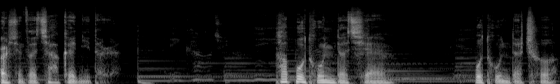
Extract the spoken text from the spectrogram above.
而选择嫁给你的人。他不图你的钱，不图你的车，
